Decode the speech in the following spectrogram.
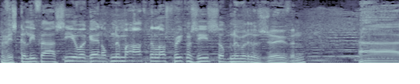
Wiz Khalifa, See You Again op nummer 8 en Last Frequencies op nummer 7. Eh,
